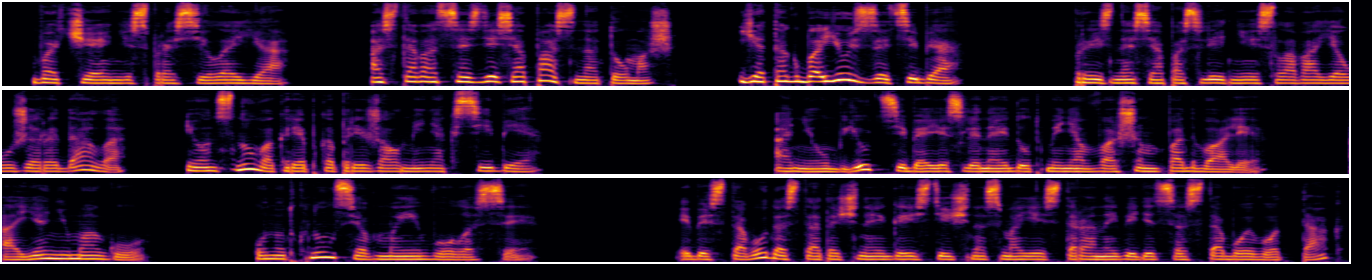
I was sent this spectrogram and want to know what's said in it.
– в отчаянии спросила я. «Оставаться здесь опасно, Томаш. Я так боюсь за тебя». Произнося последние слова, я уже рыдала, и он снова крепко прижал меня к себе. «Они убьют тебя, если найдут меня в вашем подвале, а я не могу. Он уткнулся в мои волосы. «И без того достаточно эгоистично с моей стороны видеться с тобой вот так,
